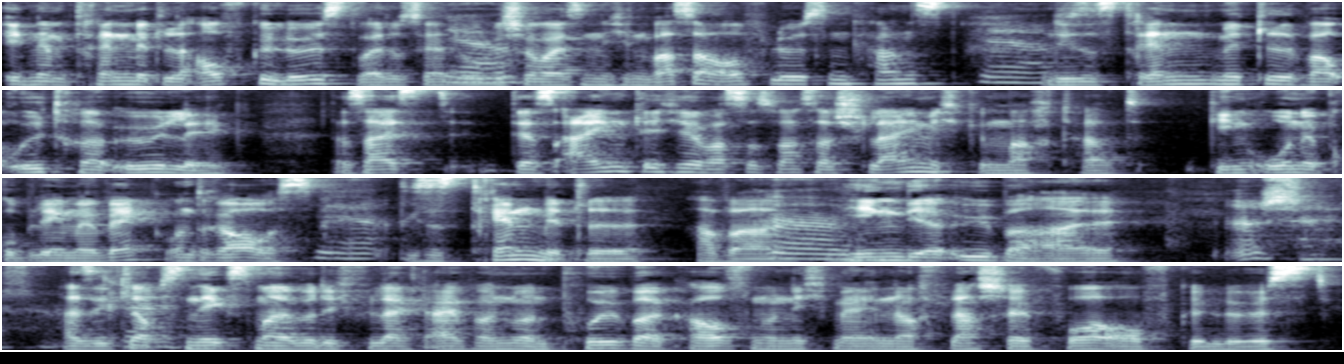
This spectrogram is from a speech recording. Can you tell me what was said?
in einem Trennmittel aufgelöst, weil du es ja, Ja. logischerweise nicht in Wasser auflösen kannst. Ja. Und dieses Trennmittel war ultra ölig. Das heißt, das eigentliche, was das Wasser schleimig gemacht hat, ging ohne Probleme weg und raus. Ja. Dieses Trennmittel aber hing dir überall. Oh, scheiße. Also ich glaube, das nächste Mal würde ich vielleicht einfach nur ein Pulver kaufen und nicht mehr in einer Flasche voraufgelöst,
